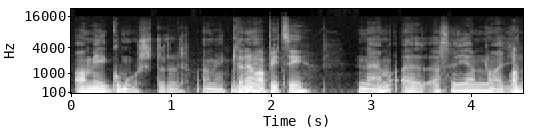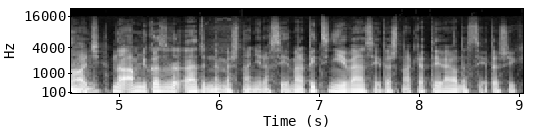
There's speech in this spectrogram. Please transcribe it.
Ami gumós, tudod. Ami De nem a pici, Nem, az, az egy ilyen nagy. a nagy. Na, mondjuk az lehet, hogy nem esne annyira szét, mert a pici nyilván szétesne, a kettével oda szétesik.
